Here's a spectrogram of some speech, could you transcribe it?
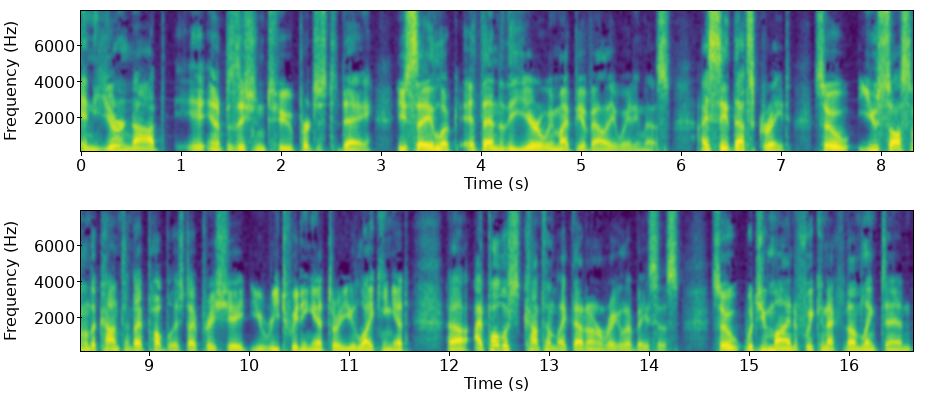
and you're not in a position to purchase today. You say, look, at the end of the year, we might be evaluating this. I say, that's great. So you saw some of the content I published. I appreciate you retweeting it or you liking it. Uh, I publish content like that on a regular basis. So would you mind if we connected on LinkedIn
